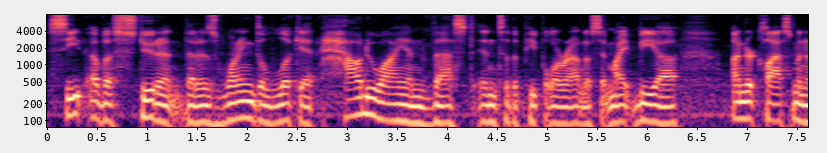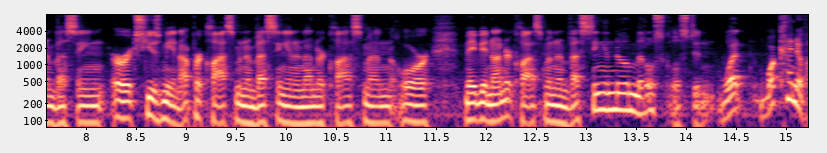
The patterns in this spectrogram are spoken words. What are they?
seat of a student that is wanting to look at how do I invest into the people around us, it might be a underclassman investing, or excuse me, an upperclassman investing in an underclassman, or maybe an underclassman investing into a middle school student. What what kind of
